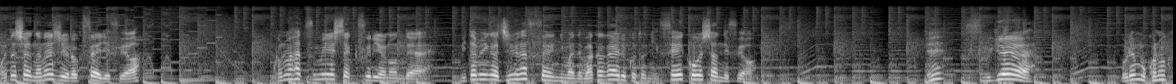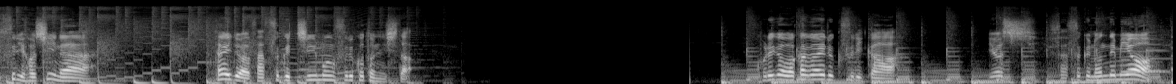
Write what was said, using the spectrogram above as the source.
私は76歳ですよ。この発明した薬を飲んで見た目が18歳にまで若返ることに成功したんですよ。えすげえ。俺もこの薬欲しいな。タイでは早速注文することにした。これが若返る薬か。よし早速飲んでみよう。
